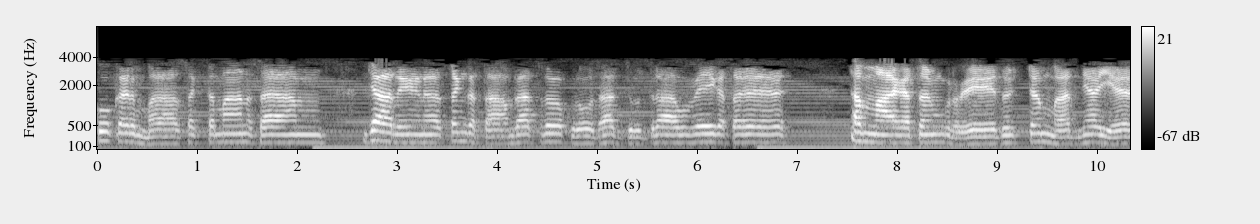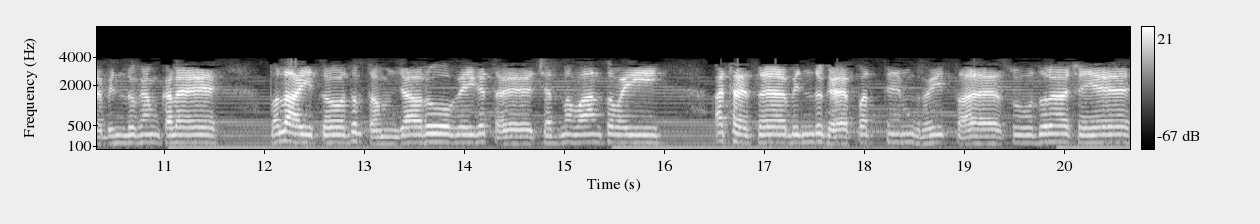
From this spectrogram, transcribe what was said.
कुकर्मासक्तमानसाम् जारेण सङ्गतां रात्रौ क्रोधात् रुद्रावेगतः तम् आगतं गृहे दुष्टम् आज्ञाय बिन्दुकं कले पलायितो द्रुतं जारो वेगत वै। अथ स बिन्दुक पत्नीं गृहीत्वा सुदुराशय।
